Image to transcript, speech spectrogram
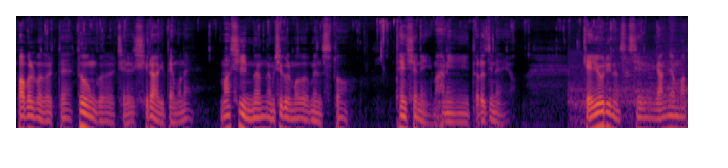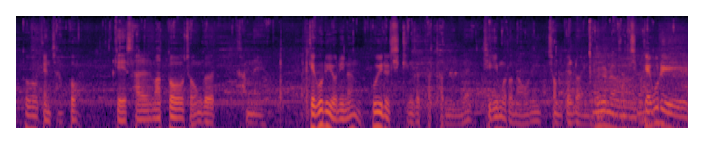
밥을 먹을 때 더운 걸 제일 싫어하기 때문에 맛이 있는 음식을 먹으면서도 텐션이 많이 떨어지네요. 게 요리는 사실 양념 맛도 괜찮고 게살 맛도 좋은 것 같네요. 개구리 요리는 구이를 시킨 것 같았는데 튀김으로 나오니 좀 별로인 것 같지만 개구리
